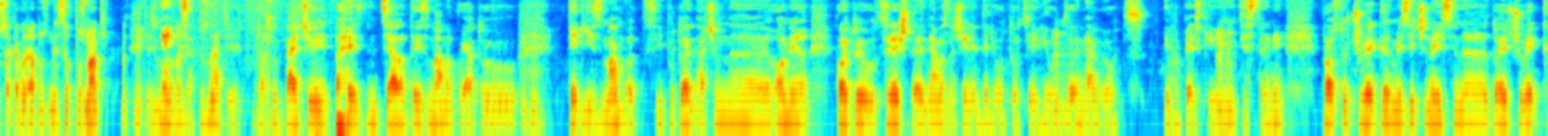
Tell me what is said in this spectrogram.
по всяка вероятност не са познати на, на тези не, хора. Не, нали? не са познати. Да. Точно това е, че това е цялата измама, която mm-hmm. те ги измамват и по този начин оня, който е от среща, няма значение дали от Турция или от, mm-hmm. от европейските mm-hmm. страни, просто човека мисли, че наистина той е човек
